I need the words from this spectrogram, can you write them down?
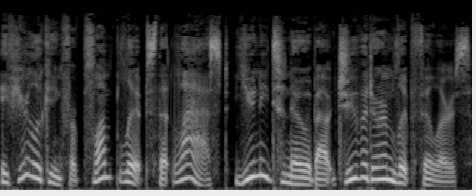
If you're looking for plump lips that last, you need to know about Juvederm lip fillers.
